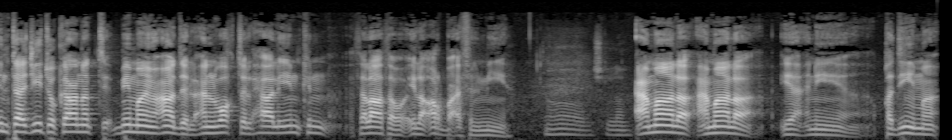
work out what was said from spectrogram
إنتاجيته كانت بما يعادل عن الوقت الحالي يمكن ثلاثة إلى أربعة في المية. أوه ما شاء الله. عمالة عمالة يعني قديمة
